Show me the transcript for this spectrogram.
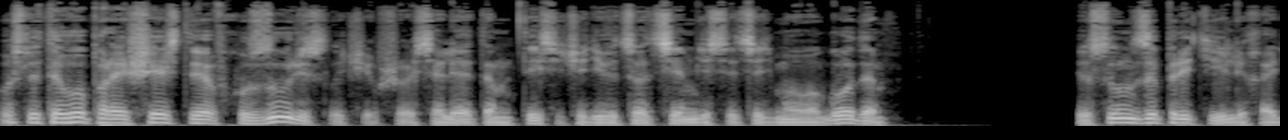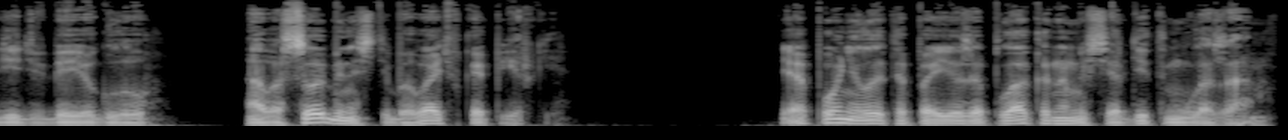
После того происшествия в Хузуре, случившегося летом 1977 года, Фисун запретили ходить в Бейоглу, а в особенности бывать в Копирке. Я понял это по ее заплаканным и сердитым глазам.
